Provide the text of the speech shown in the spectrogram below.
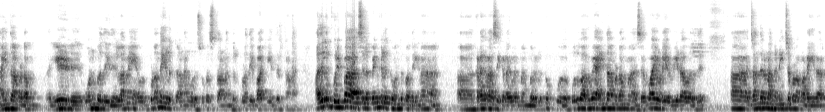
ஐந்தாம் இடம் ஏழு ஒன்பது இது எல்லாமே ஒரு குழந்தைகளுக்கான ஒரு சுபஸ்தானங்கள் குழந்தை பாக்கியத்திற்கான. அதிலும் குறிப்பாக சில பெண்களுக்கு வந்து பார்த்தீங்கன்னா கடகராசி கடகல நண்பர்களுக்கு பொ- பொதுவாகவே ஐந்தாம் இடம் செவ்வாயுடைய வீடாக வருது. சந்திரன் அங்க நீச்சபலம் அடைகிறார்.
